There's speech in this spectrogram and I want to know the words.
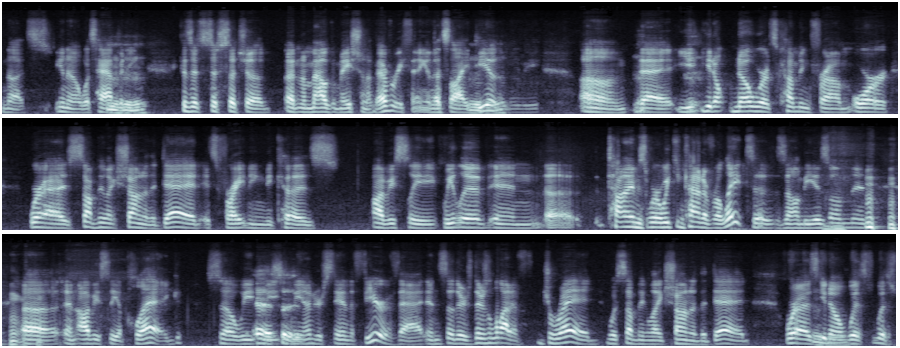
nuts, you know, what's happening because it's just such a an amalgamation of everything, and that's the idea of the movie. um, that you, you don't know where it's coming from or whereas something like Shaun of the Dead it's frightening because obviously we live in uh, times where we can kind of relate to zombieism and uh, and obviously a plague so we, Yeah, we, so- we understand the fear of that. And so there's there's a lot of dread with something like Shaun of the Dead. Whereas you know Mhm. with with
